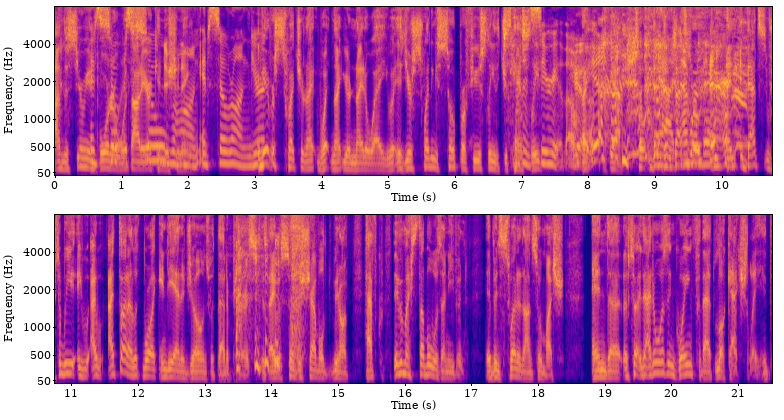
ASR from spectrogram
on the Syrian It's border so, without it's air so conditioning. Wrong. It's so wrong. You're Have you ever sweat your night what night your night away? You- You're sweating so profusely that you It's can't not in sleep. Syria though. Right? Yeah. So that, Yeah, that's never where, there. And, and that's so we. I, I thought I looked more like Indiana Jones with that appearance because I was so disheveled. You know, half even my stubble was uneven. It had been sweated on so much, and uh, so I wasn't going for that look actually. It-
